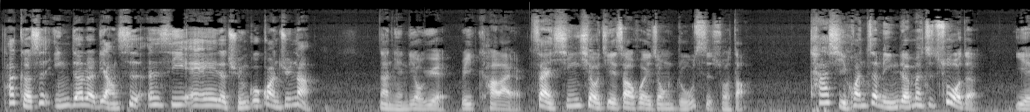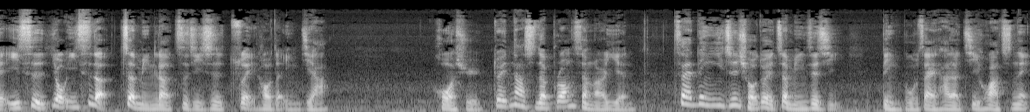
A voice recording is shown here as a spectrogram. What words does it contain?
他可是赢得了两次 NCAA 的全国冠军呐！那年六月，Rick Carlisle 在新秀介绍会中如此说道：“他喜欢证明人们是错的，也一次又一次的证明了自己是最后的赢家。或许对那时的 Bronson 而言，在另一支球队证明自己，并不在他的计划之内。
